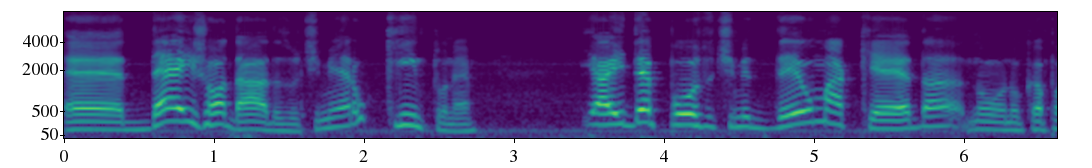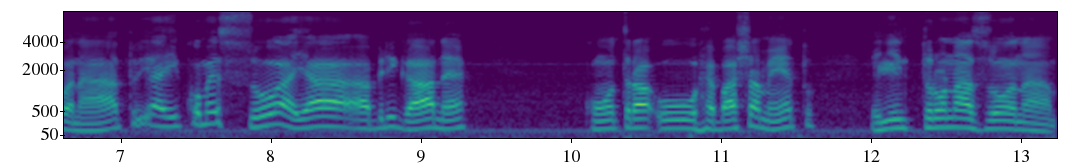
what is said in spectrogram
é, 10 rodadas. O time era o quinto, né? E aí depois o time deu uma queda no, no campeonato e aí começou aí a, a brigar, né? Contra o rebaixamento. Ele entrou na zona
